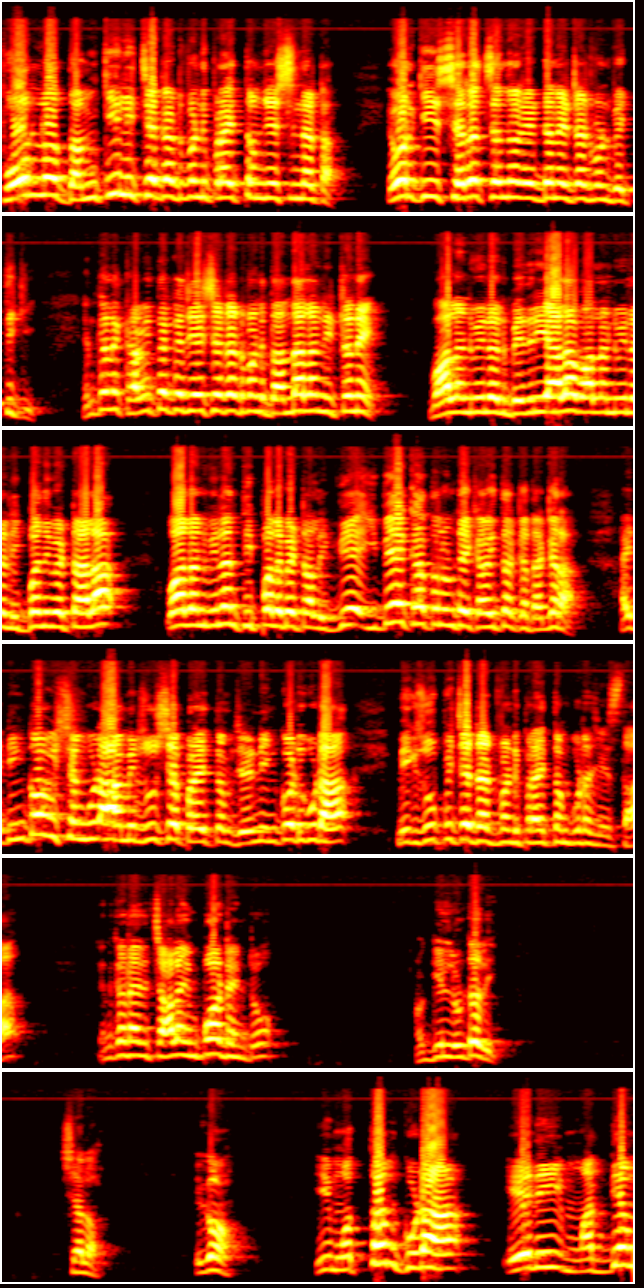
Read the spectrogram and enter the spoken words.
ఫోన్లో ధమ్కీలు ఇచ్చేటటువంటి ప్రయత్నం చేసిందట. ఎవరికి? శరత్ చంద్రారెడ్డి అనేటటువంటి వ్యక్తికి. ఎందుకంటే కవితక్క చేసేటటువంటి దందాలను ఇట్లనే. వాళ్ళని వీళ్ళని బెదిరియాలా వాళ్ళని వీళ్ళని ఇబ్బంది పెట్టాలా వాళ్ళని వీళ్ళని తిప్పలు పెట్టాలి? ఇవే ఇవే కథలు ఉంటాయి కవితక్క దగ్గర. అయితే ఇంకో విషయం కూడా మీరు చూసే ప్రయత్నం చేయండి. ఇంకోటి కూడా మీకు చూపించేటటువంటి ప్రయత్నం కూడా చేస్తా. ఎందుకంటే అది చాలా ఇంపార్టెంట్ గిల్లు ఉంటుంది చలో. ఇగో. ఈ మొత్తం కూడా ఏది మద్యం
